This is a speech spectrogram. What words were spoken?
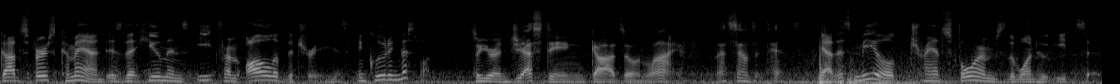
God's first command is that humans eat from all of the trees, including this one. So you're ingesting God's own life. that sounds intense. Yeah, this meal transforms the one who eats it.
